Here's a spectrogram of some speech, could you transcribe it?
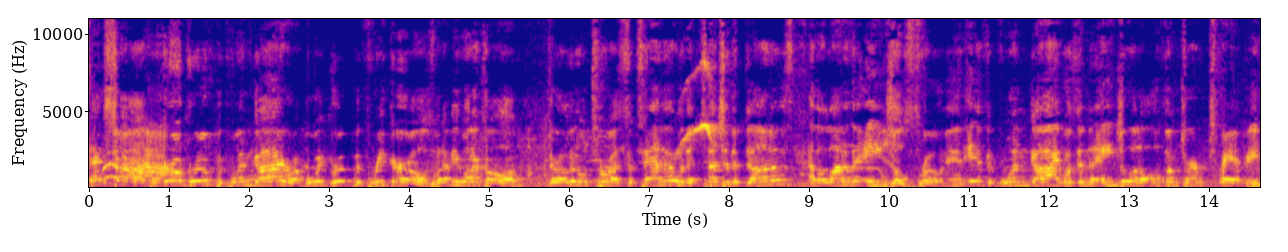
Next up, a girl group with one guy or a boy group with three girls, whatever you want to call them. They're a little Tura Satana with a touch of the Donnas and a lot of the angels thrown in. If, if one guy was an angel and all of them turned trampy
